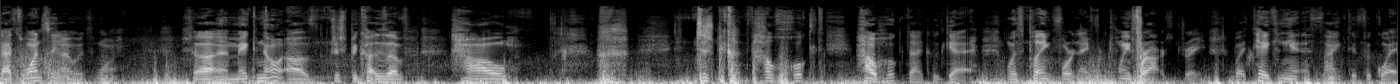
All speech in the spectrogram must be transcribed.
that's one thing I would want to uh, make note of just because of how how hooked how hooked I could get was playing Fortnite for 24 hours straight but taking it a scientific way.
